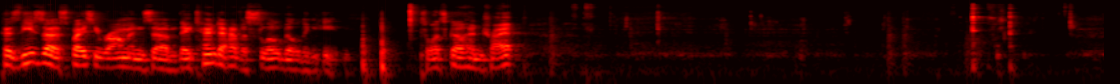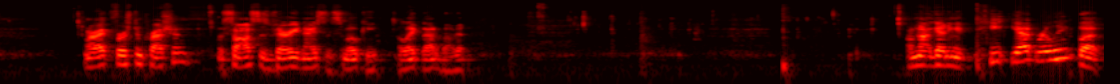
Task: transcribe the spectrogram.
Because these uh, spicy ramens, um, they tend to have a slow building heat. So let's go ahead and try it. All right, first impression. The sauce is very nice and smoky. I like that about it. I'm not getting a heat yet, really, but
